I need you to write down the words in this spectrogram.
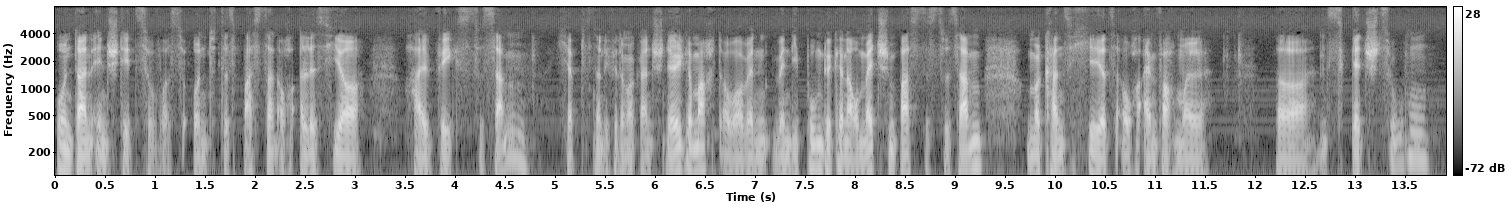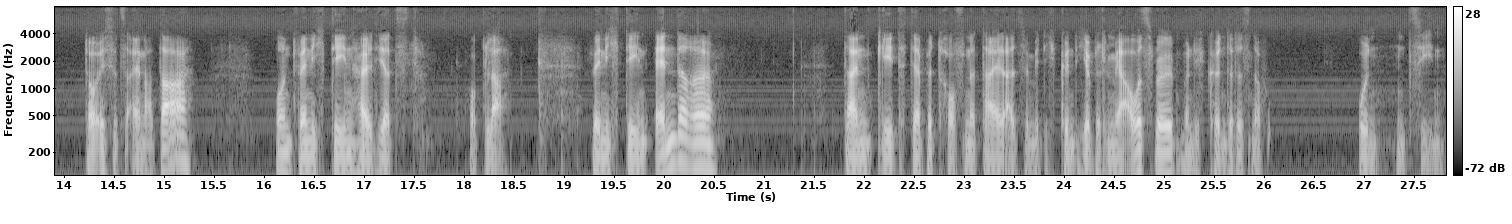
und dann entsteht sowas. Und das passt dann auch alles hier halbwegs zusammen. Ich habe das natürlich wieder mal ganz schnell gemacht, aber wenn, wenn die Punkte genau matchen, passt es zusammen. Und man kann sich hier jetzt auch einfach mal äh, einen Sketch suchen. Da ist jetzt einer da. Und wenn ich den halt jetzt, hoppla, wenn ich den ändere, dann geht der betroffene Teil also mit. Ich könnte hier ein bisschen mehr auswölben und ich könnte das nach unten ziehen.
